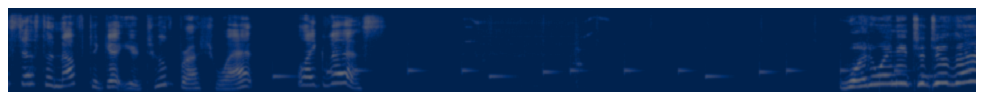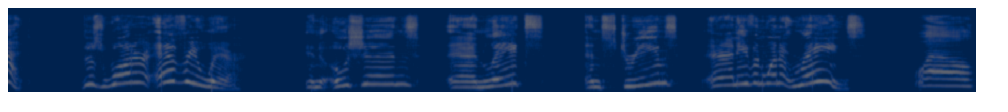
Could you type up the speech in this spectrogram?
is just enough to get your toothbrush wet, like this. Why do I need to do that? There's water everywhere. In oceans and lakes and streams and even when it rains. Well,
